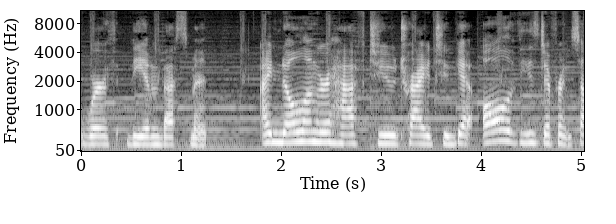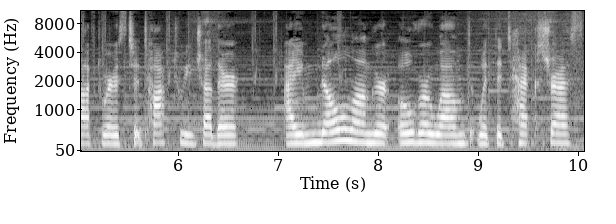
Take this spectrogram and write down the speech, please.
worth the investment. I no longer have to try to get all of these different softwares to talk to each other. I am no longer overwhelmed with the tech stress.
